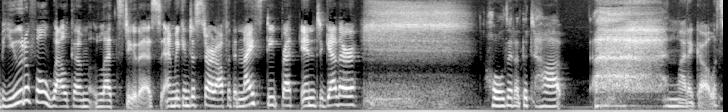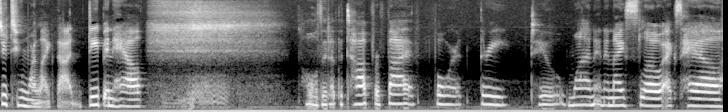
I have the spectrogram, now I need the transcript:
beautiful, welcome. Let's do this. And we can just start off with a nice deep breath in together. Hold it at the top and let it go. Let's do two more like that. Deep inhale. Hold it at the top for five, four, three, two, one, and a nice slow exhale.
